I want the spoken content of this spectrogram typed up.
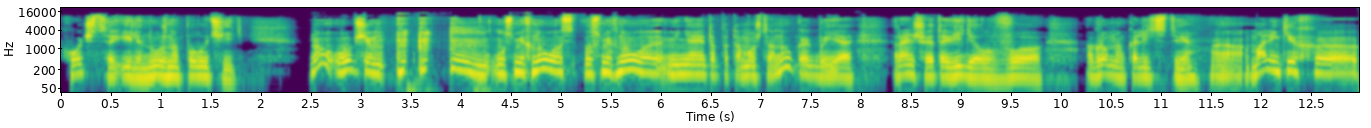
хочется или нужно получить. Ну, в общем, усмехнулось, усмехнуло меня это, потому что, ну, как бы я раньше это видел в огромном количестве э, маленьких э,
